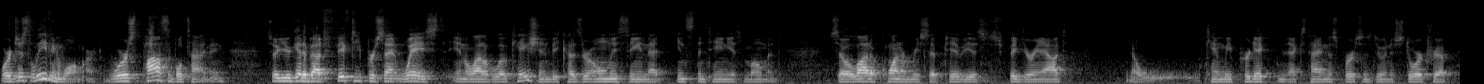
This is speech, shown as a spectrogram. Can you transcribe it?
or just leaving Walmart, worst possible timing. So you get about 50% waste in a lot of location because they're only seeing that instantaneous moment. So a lot of quantum receptivity is figuring out, you know, can we predict the next time this person's doing a store trip?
